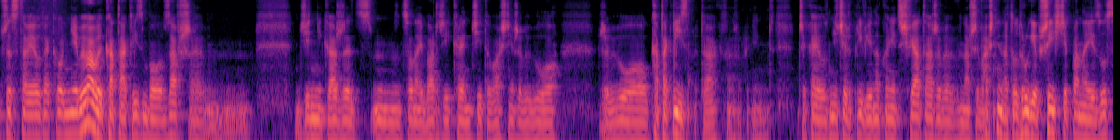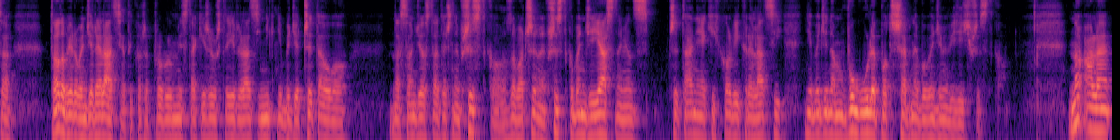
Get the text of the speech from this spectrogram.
przedstawiają jako niebywały kataklizm, bo zawsze mm, dziennikarze co najbardziej kręci to właśnie, żeby było żeby było kataklizmy, tak? Czekają niecierpliwie na koniec świata, żeby znaczy właśnie na to drugie przyjście Pana Jezusa, to dopiero będzie relacja, tylko że problem jest taki, że już tej relacji nikt nie będzie czytał, bo na sądzie ostatecznym wszystko zobaczymy, wszystko będzie jasne, więc czytanie jakichkolwiek relacji nie będzie nam w ogóle potrzebne, bo będziemy wiedzieć wszystko. No ale,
